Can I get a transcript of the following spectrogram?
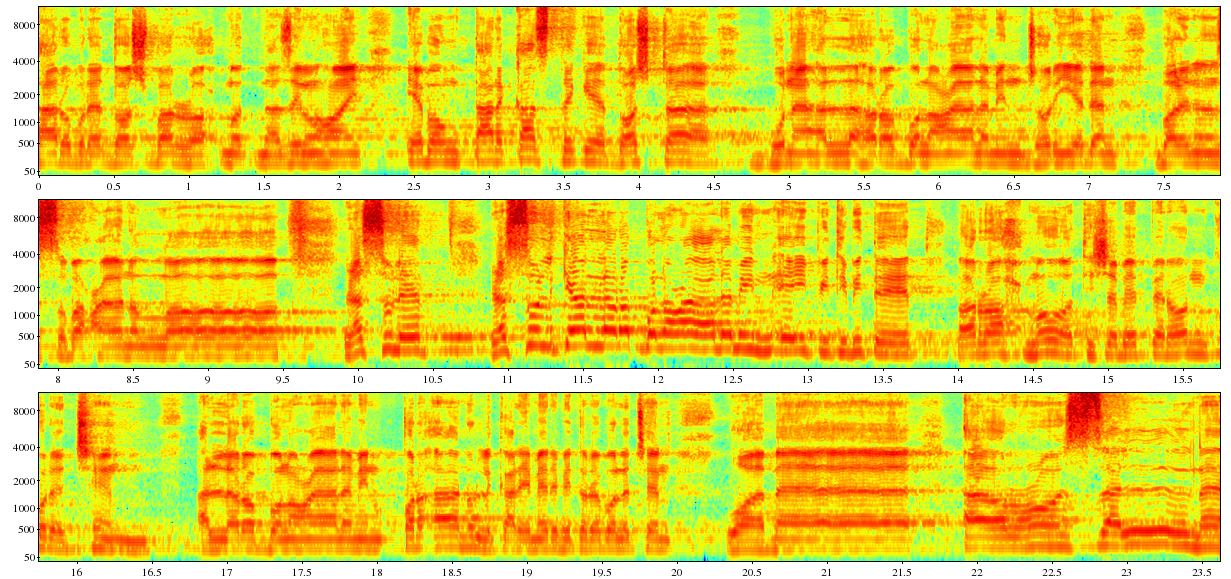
তার উপরে দশবার রহমত নাজিল হয় এবং তার কাছ থেকে দশটা গুণা আল্লাহ রব্বুল আলামিন ঝরিয়ে দেন, বলেন সুবহানাল্লাহ। রাসূলের রাসূলকে আল্লাহ রব্বুল আলামিন এই পৃথিবীতে রহমত হিসেবে প্রেরণ করেছেন। আল্লাহ রব্বুল আলামিন কোরআনুল কারীমের ভিতরে বলেছেন ওয়া মা আরসালনাকা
